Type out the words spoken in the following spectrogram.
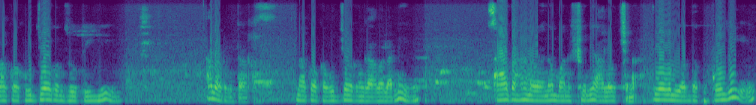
నాకు ఒక ఉద్యోగం చూపియ్యి అని అడుగుతారు. నాకు ఒక ఉద్యోగం కావాలని సాధారణమైన మనుషుని ఆలోచన. దేవుని వద్దకు పోయి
